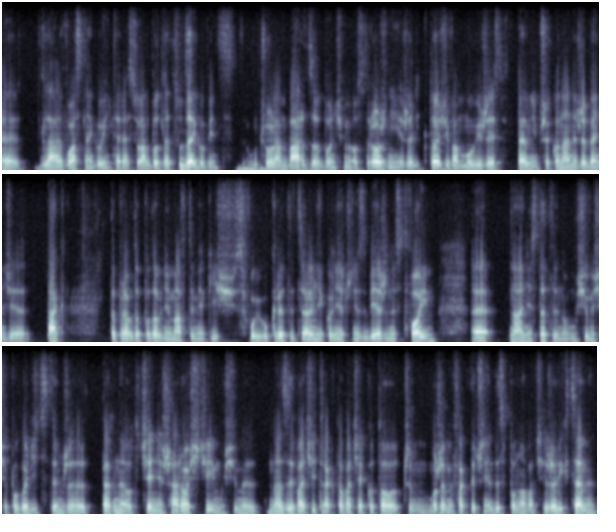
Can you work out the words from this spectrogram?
e, dla własnego interesu, albo dla cudzego, więc uczulam bardzo, bądźmy ostrożni, jeżeli ktoś wam mówi, że jest w pełni przekonany, że będzie tak, to prawdopodobnie ma w tym jakiś swój ukryty cel, niekoniecznie zbieżny z Twoim. E, no a niestety no, musimy się pogodzić z tym, że pewne odcienie szarości musimy nazywać i traktować jako to, czym możemy faktycznie dysponować. Jeżeli chcemy,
